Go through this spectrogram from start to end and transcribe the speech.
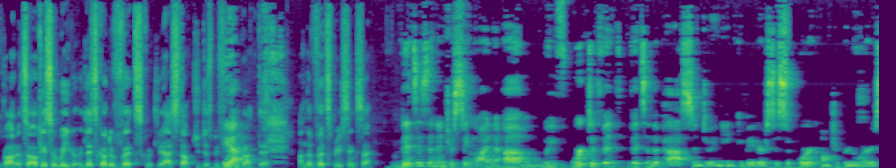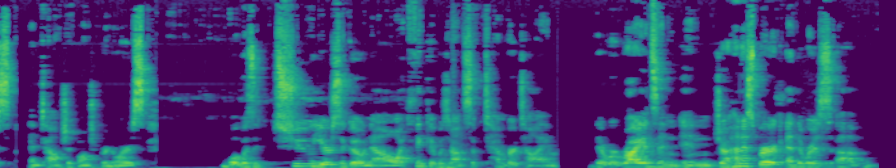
Got it. So okay, so we let's go to Wits quickly. I stopped you just before yeah. you got there on the Wits precinct side. Mm-hmm. Wits is an interesting one. Um, we've worked with Wits in the past in doing incubators to support entrepreneurs and township entrepreneurs. What was it? Two years ago now. I think it was around September time. There were riots in in Johannesburg, and there was um,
